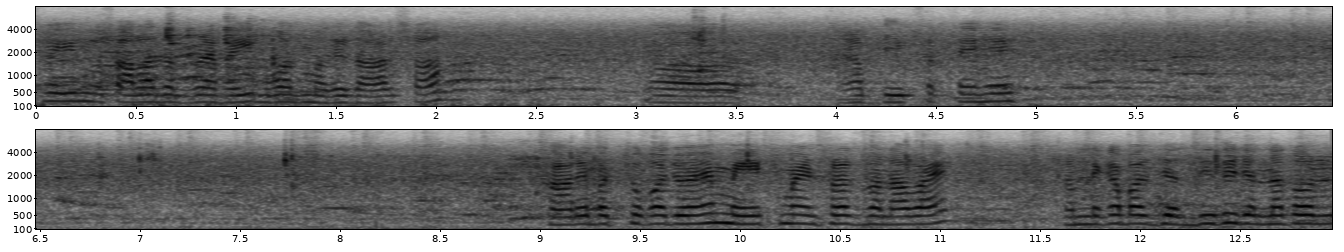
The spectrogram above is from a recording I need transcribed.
इसमें भी मसाला डल रहा है भाई, बहुत मज़ेदार सा। और आप देख सकते हैं। सारे बच्चों का जो है मैच में इंटरेस्ट बना हुआ है। हमने कहा बस जल्दी से जन्नत और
